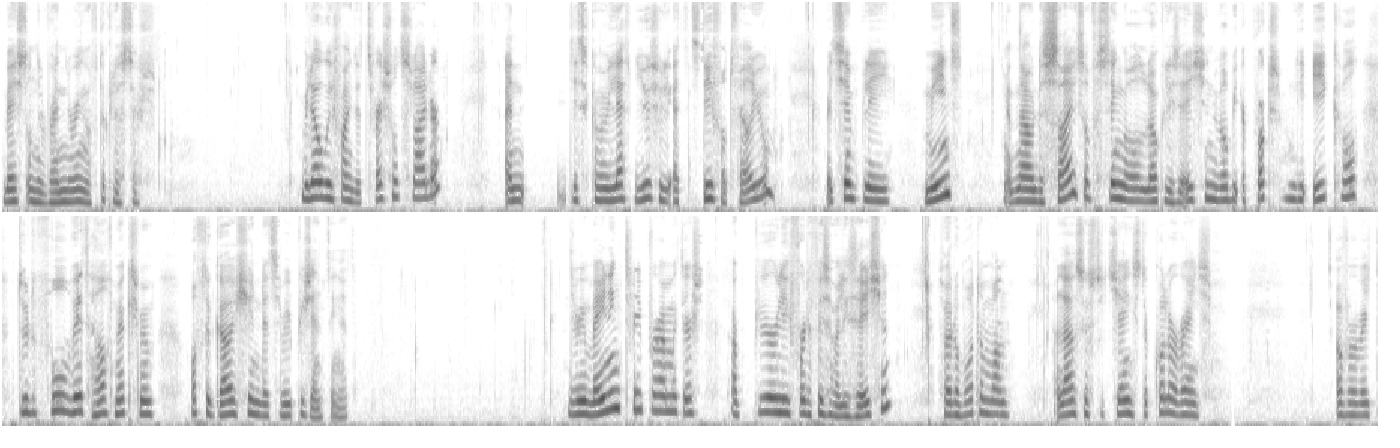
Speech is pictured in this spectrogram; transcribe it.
based on the rendering of the clusters. Below we find the threshold slider, and this can be left usually at its default value, which simply means that now the size of a single localization will be approximately equal to the full width half maximum of the Gaussian that's representing it. The remaining three parameters are purely for the visualization, so the bottom one allows us to change the color range over which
